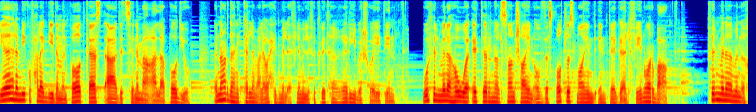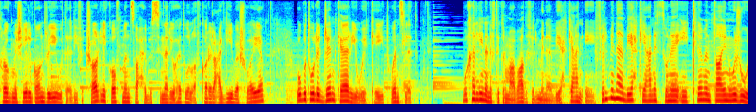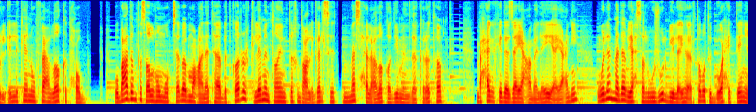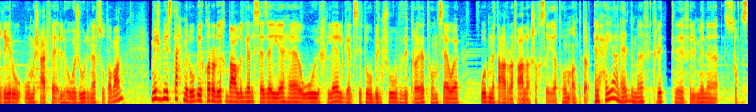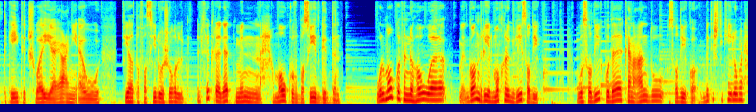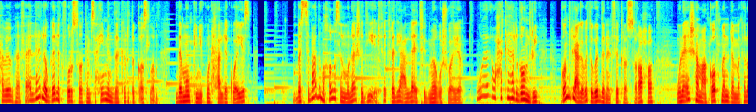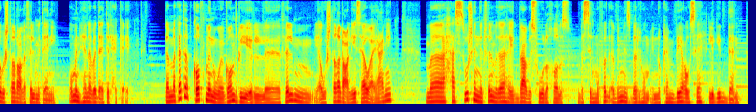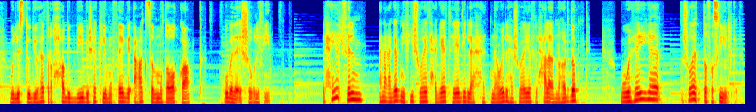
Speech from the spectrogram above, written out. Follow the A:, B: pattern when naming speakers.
A: يا أهلا بيكم في حلقة جديدة من بودكاست قعدة سينما على بوديو. النهاردة هنتكلم على واحد من الأفلام اللي فكرتها غريبة شويتين. وفيلمنا هو Eternal Sunshine of the Spotless Mind إنتاج 2004 فيلمنا من إخراج ميشيل جوندري وتأليف تشارلي كوفمان صاحب السيناريوهات والأفكار العجيبة شوية. وبطولة جيم كاري وكيت وينسلت. وخلينا نفتكر مع بعض فيلمنا بيحكي عن إيه. فيلمنا بيحكي عن الثنائي كليمنتاين وجول اللي كانوا في علاقة حب وبعد انفصالهم وبسبب معاناتها بتقرر كليمنتاين تخضع لجلسة مسح العلاقة دي من ذاكرتها بحاجة كده زي عملية يعني. ولما ده بيحصل وجول بيلاقيها ارتبطت بواحد تاني غيره ومش عارفة اللي هو جول نفسه طبعا. مش بيستحمل وبيقرر يخضع لجلسة زيها وخلال جلسته بنشوف ذكرياتهم سوا وبنتعرف على شخصياتهم أكتر. الحقيقة على قد ما فكرة فيلمنا sophisticated شوية يعني أو فيها تفاصيل وشغل الفكرة جت من موقف بسيط جدا والموقف إن هو جوندري المخرج ليه صديق وصديقه ده كان عنده صديقة بتشتكي له من حبيبها فقال لها لو جالك فرصة تمسحيه من ذاكرتك أصلا ده ممكن يكون حل كويس. بس بعد ما خلص المناقشة دي الفكرة دي علقت في دماغه شوية وحكاها لجوندري جوندري عجبته جدا الفكرة الصراحة وناقشها مع كوفمان لما كانوا بيشتغلوا على فيلم تاني ومن هنا بدأت الحكاية. لما كتب كوفمان وجوندري الفيلم أو اشتغلوا عليه سوا يعني ما حسوش إن الفيلم ده هيتباع بسهولة خالص بس المفاجأة بالنسبة لهم إنه كان بيعه سهل جدا والاستوديوهات رحبت بيه بشكل مفاجئ عكس المتوقع وبدأ الشغل فيه. الحقيقة الفيلم أنا عجبني فيه شوية حاجات هي دي اللي هتناولها شوية في الحلقة النهاردة وهي شوية تفاصيل كده.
